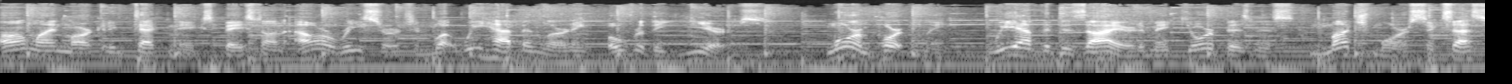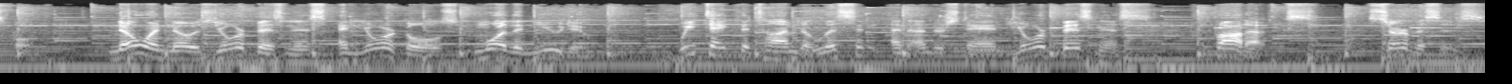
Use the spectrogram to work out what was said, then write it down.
online marketing techniques based on our research and what we have been learning over the years. More importantly, we have the desire to make your business much more successful. No one knows your business and your goals more than you do. We take the time to listen and understand your business, products, services,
